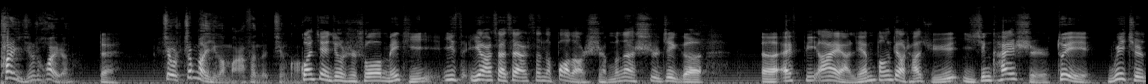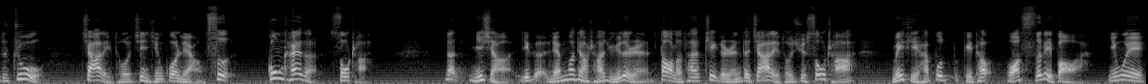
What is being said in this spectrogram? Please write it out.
他已经是坏人了。对，就是这么一个麻烦的情况。关键就是说，媒体一一而再再而三的报道是什么呢？是这个呃 FBI 啊，联邦调查局已经开始对 Richard Drew 家里头进行过两次公开的搜查。那你想，一个联邦调查局的人到了他这个人的家里头去搜查，媒体还不给他往死里报啊？因为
